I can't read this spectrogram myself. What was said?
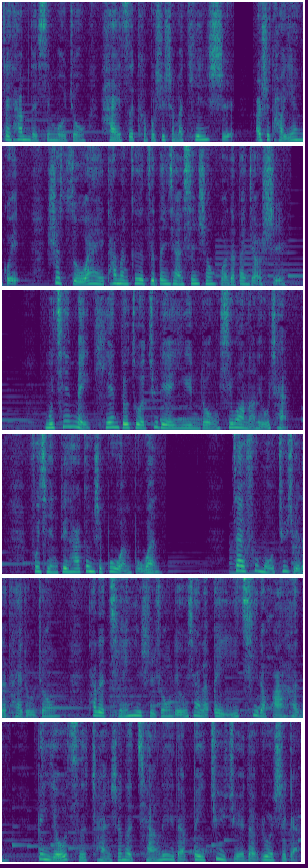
在他们的心目中，孩子可不是什么天使，而是讨厌鬼，是阻碍他们各自奔向新生活的绊脚石。母亲每天都做剧烈运动，希望能流产。父亲对他更是不闻不问。在父母拒绝的态度中，他的潜意识中留下了被遗弃的划痕。并由此产生了强烈的被拒绝的弱势感。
